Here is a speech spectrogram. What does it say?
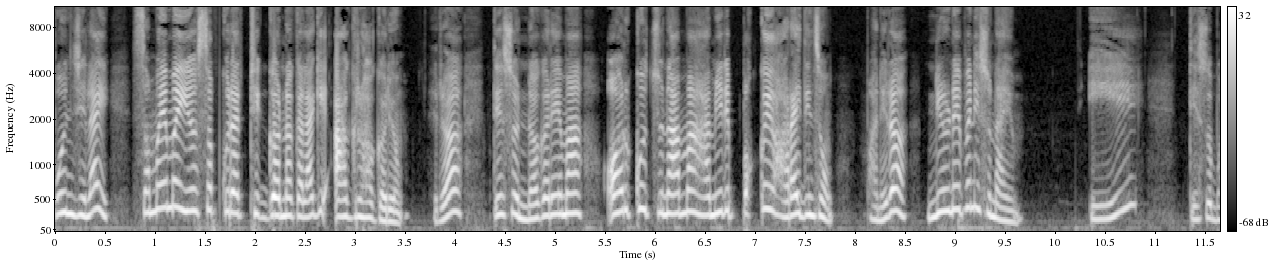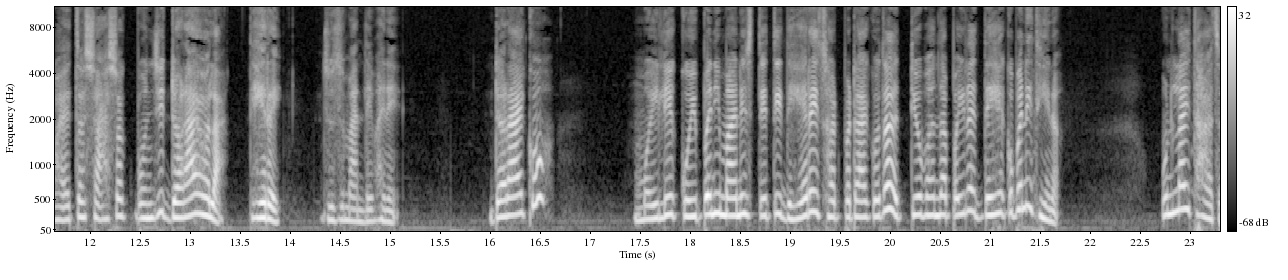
पुन्जीलाई समयमा यो सब कुरा ठिक गर्नका लागि आग्रह गर्यौं। र त्यसो नगरेमा अर्को चुनावमा हामीले पक्कै हराइदिन्छौँ भनेर निर्णय पनि सुनायौं। ए त्यसो भए त शासक पुन्जी डरायो होला धेरै जुजुमानले भने। डराएको? मैले कोही पनि मानिस त्यति धेरै छटपटाएको त त्योभन्दा पहिला देखेको पनि थिइनँ। उनलाई थाहा छ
